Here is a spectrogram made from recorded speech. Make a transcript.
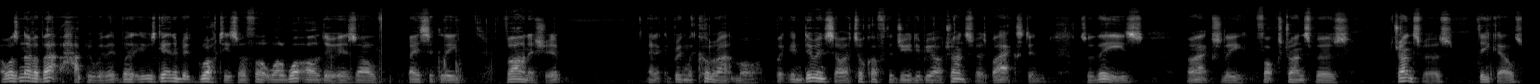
I was never that happy with it, but it was getting a bit grotty, so I thought, well, what I'll do is I'll basically varnish it and it could bring the colour out more. But in doing so I took off the GWR transfers by accident. So these are actually Fox transfers, transfers, decals,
